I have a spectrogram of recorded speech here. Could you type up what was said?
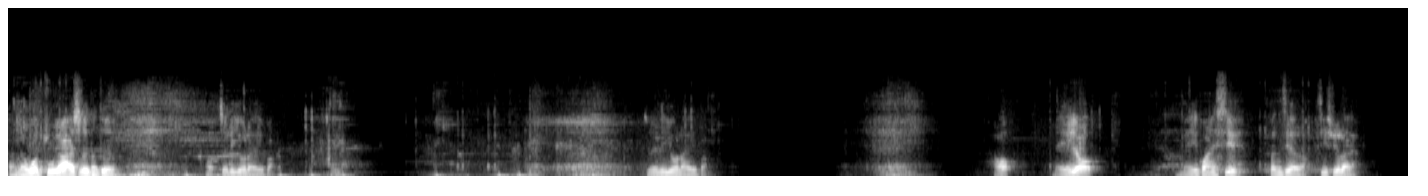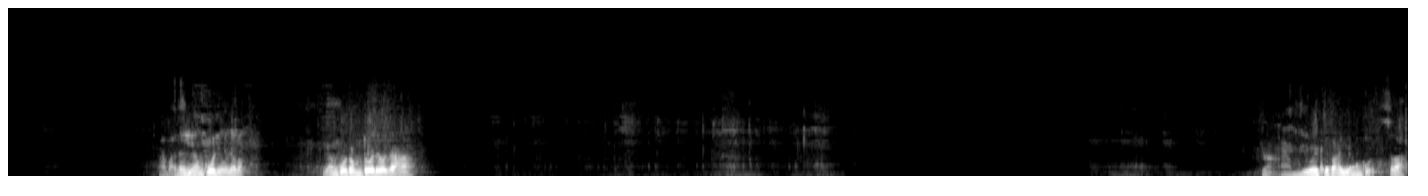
反正我主要还是那个。好，这里又来一把。这里又来一把。好没有，没关系，分解了，继续来，啊，把这远古留着吧，远古的我们都留着哈。啊留了几把远古的是吧？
